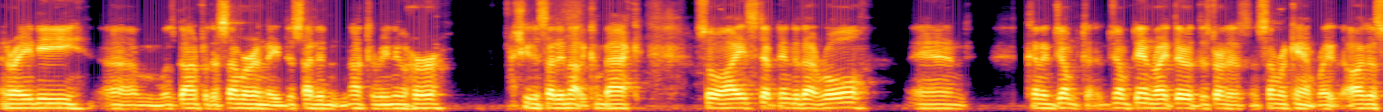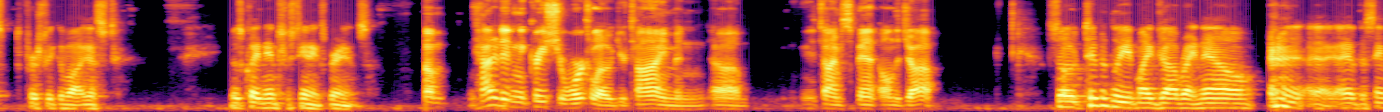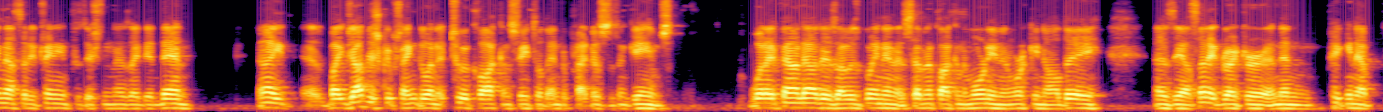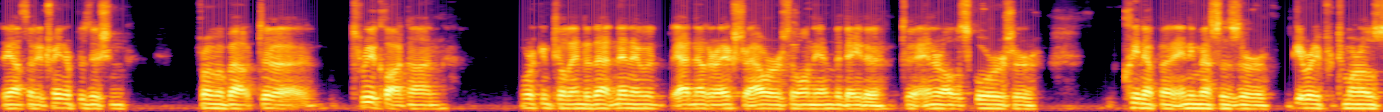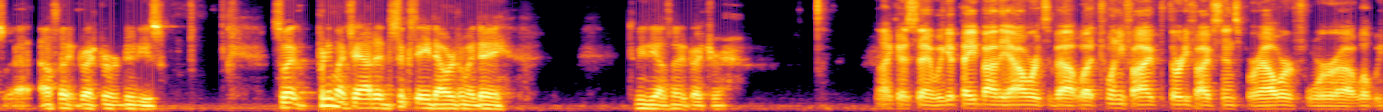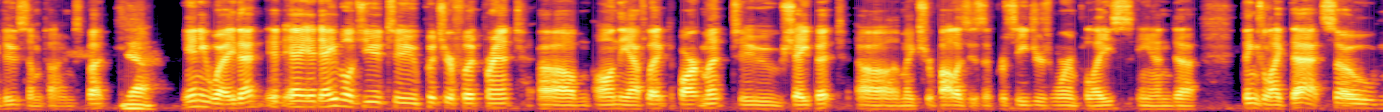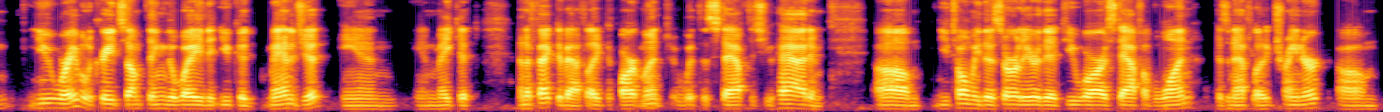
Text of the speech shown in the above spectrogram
And our AD um, was gone for the summer, and they decided not to renew her. She decided not to come back, so I stepped into that role and kind of jumped jumped in right there at the start of summer camp, right August, first week of August. It was quite an interesting experience. Um, how did it increase your workload, your time, and uh, your time spent on the job? So typically, my job right now, I have the same athletic training position as I did then. And I, uh, by job description, I can go in at two o'clock and stay till the end of practices and games. What I found out is I was going in at seven o'clock in the morning and working all day as the athletic director, and then picking up the athletic trainer position from about uh, three o'clock on, working till the end of that, and then I would add another extra hour or so on the end of the day to to enter all the scores or clean up any messes or get ready for tomorrow's uh, athletic director duties. So it pretty much added six to eight hours of my day to be the athletic director. Like I said, we get paid by the hour. It's about what twenty five to thirty five cents per hour for uh, what we do sometimes. But yeah, anyway, that it, it enabled you to put your footprint um, on the athletic department to shape it, uh, make sure policies and procedures were in place, and uh, things like that. So you were able to create something the way that you could manage it and and make it an effective athletic department with the staff that you had. And um, you told me this earlier that you are a staff of one as an athletic trainer. Um,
